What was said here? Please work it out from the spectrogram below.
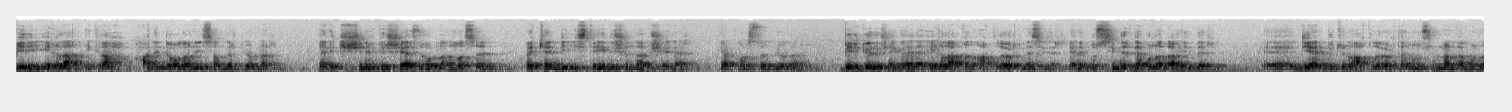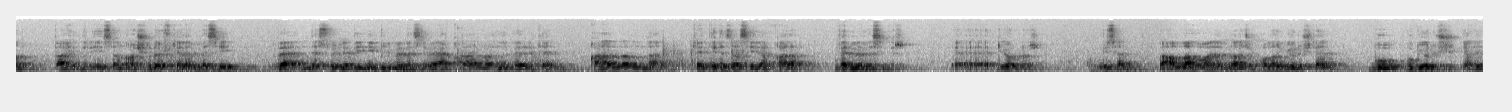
Biri iglak ikrah halinde olan insandır diyorlar. Yani kişinin bir şeye zorlanması ve kendi isteği dışında bir şeyler yapmasıdır diyorlar. Bir görüşe göre de iglakın aklı örtmesidir. Yani bu sinir de buna dahildir. Ee, diğer bütün aklı örten unsurlar da buna dahildir. İnsanın aşırı öfkelenmesi ve ne söylediğini bilmemesi veya kararlarını verirken kararlarında kendi rızasıyla karar vermemesidir ee, diyorlar. Misal ve Allahu alem racih olan görüş de bu bu görüş. Yani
